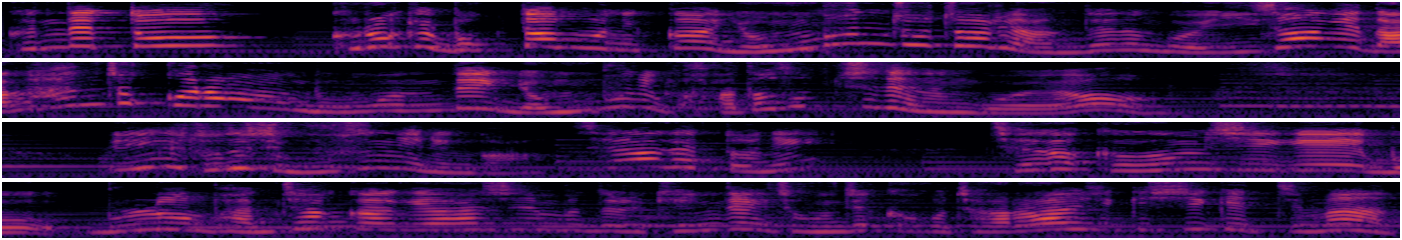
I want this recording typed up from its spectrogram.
근데 또 그렇게 먹다 보니까 염분 조절이 안 되는 거예요. 이상하게 난한 젓가락만 먹었는데 염분이 과다 섭취되는 거예요. 이게 도대체 무슨 일인가 생각했더니 제가 그 음식에 뭐 물론 반찬 가게 하시는 분들은 굉장히 정직하고 잘 하시겠지만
